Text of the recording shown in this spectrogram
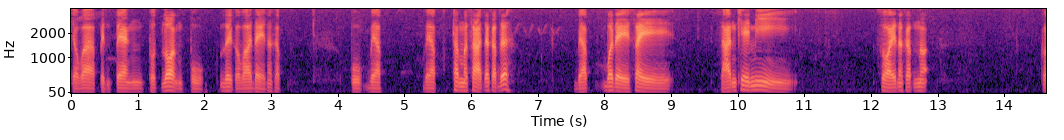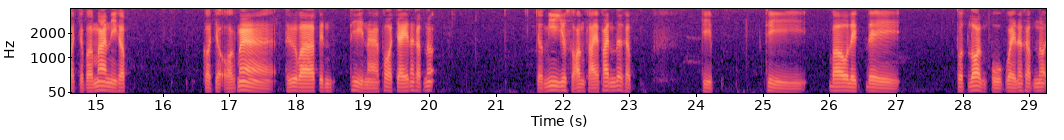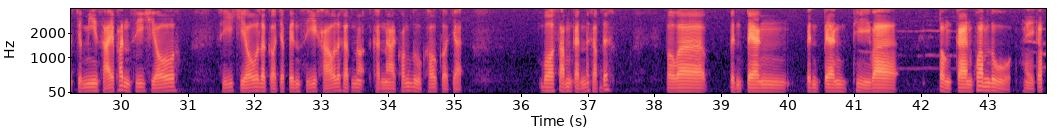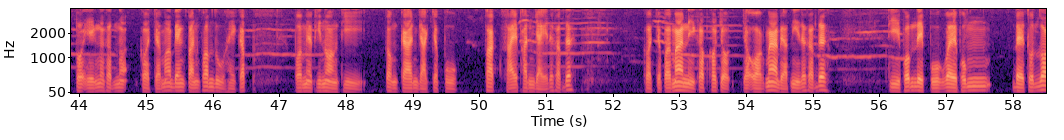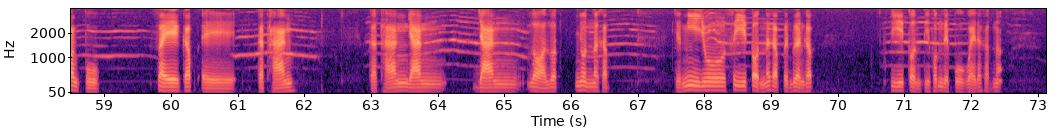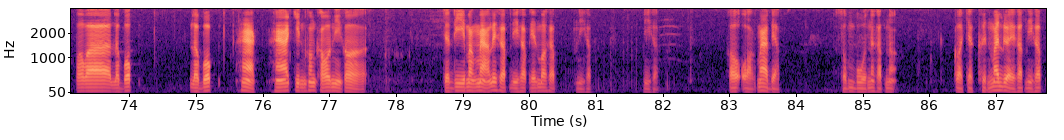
จะว่าเป็นแปลงทดลองปลูกเลยก็ว่าได้นะครับ ปลูกแบบแบบธรรมชาสตินะครับเด้อแบบบ่ได้ใส่สารเคมีซอยนะครับเนาะก็จะประมาณนี้ครับ ก็จะออกมาถือว่าเป็นที่น่าพอใจนะครับเนาะจะมีอยู่สองสายพันธุ์เด้อครับที่ที่ เบาเล็กได้ทดลองปลูกไว้นะครับ เนาะจะมีสายพันธุ์สีเขียว สีเขียวแล้วก็จะเป็นสีขาวนะครับ เนาะขนาดของลูกเขาก็จะบอซ้ำกันนะครับเด้อเพราะว่าเป็นแปลงเป็นแปลงที่ว่าต้องการความรู้ให้กับตัวเองนะครับ เนาะก็จะมาแบ่งปันความรู้ให้กับพ่อแม่พี่น้องที่ต้องการอยากจะปลูกฟักสายพันธุ์ใหญ่นะครับเด้อก็จะประมาณนี้ครับเขาจะจะออกมาแบบนี้นะครับเด้อ ที่ผมได้ปลูกไว้ผมได้ทดลองปลูก ใส่กับเอกระถางกระถางยางยางหล่อรถยนต์นะครับ จะมีอยู่สี่ต้นนะครับเพื่อนๆครับสี่ต้นที่ผมได้ปลูกไว้นะครับเนาะเพราะว่าระบบระบบหากหากินของเขานี่ก็ จะดีมากๆเลยครับ ดีครับเห็นบ่ครับนี่ครับนี่ครับ เขาออกมาแบบสมบูรณ์นะครับเนาะ ก็จะขึ้นมาเรื่อยครับนี่ครับ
